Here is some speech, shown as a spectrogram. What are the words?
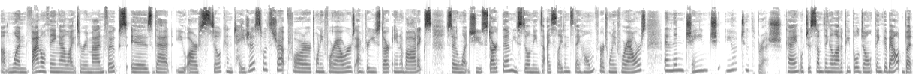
Um, one final thing I like to remind folks is that you are still contagious with strep for 24 hours after you start antibiotics. So once you start them, you still need to isolate and stay home for 24 hours and then change your toothbrush, okay? Which is something a lot of people don't think about. But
